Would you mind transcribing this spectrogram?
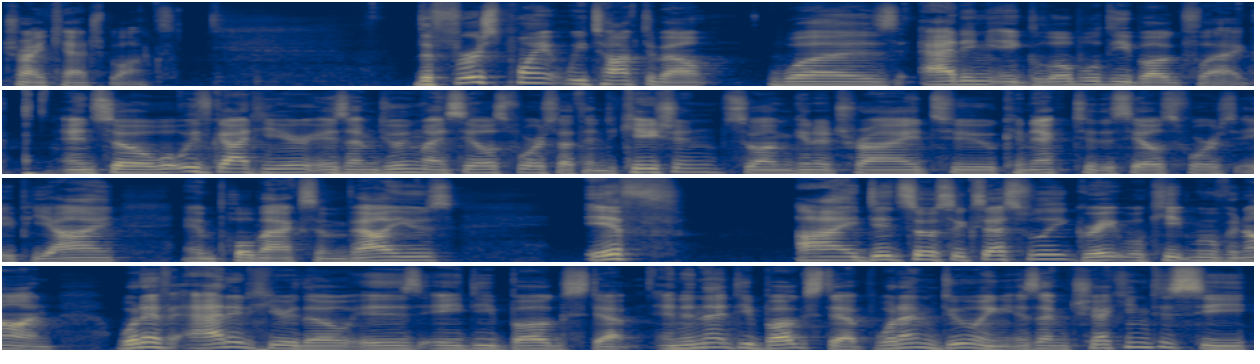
try-catch blocks. The first point we talked about was adding a global debug flag. And so what we've got here is I'm doing my Salesforce authentication. So I'm going to try to connect to the Salesforce API and pull back some values. If I did so successfully, great, we'll keep moving on. What I've added here though is a debug step. And in that debug step, what I'm doing is I'm checking to see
